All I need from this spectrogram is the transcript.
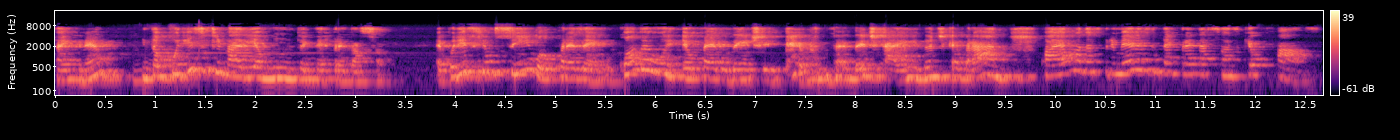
Tá entendendo? Então, por isso que varia muito a interpretação. É por isso que um símbolo, por exemplo, quando eu, eu pego o dente, né, dente caindo, dente quebrado, qual é uma das primeiras interpretações que eu faço?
